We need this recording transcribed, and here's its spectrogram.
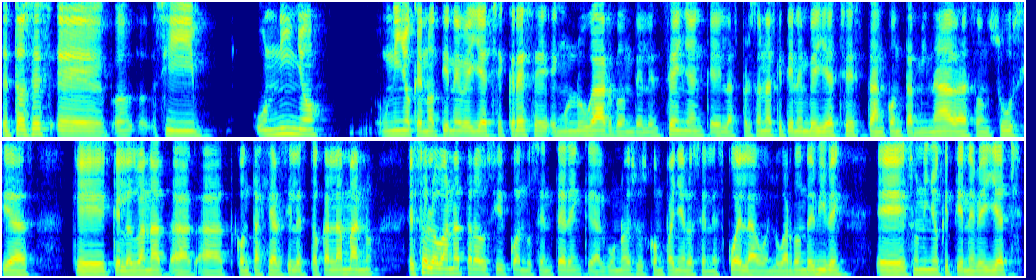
Entonces, si un niño, un niño que no tiene VIH crece en un lugar donde le enseñan que las personas que tienen VIH están contaminadas, son sucias, que, que los van a contagiar si les tocan la mano, eso lo van a traducir cuando se enteren que alguno de sus compañeros en la escuela o en el lugar donde viven eh, es un niño que tiene VIH.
